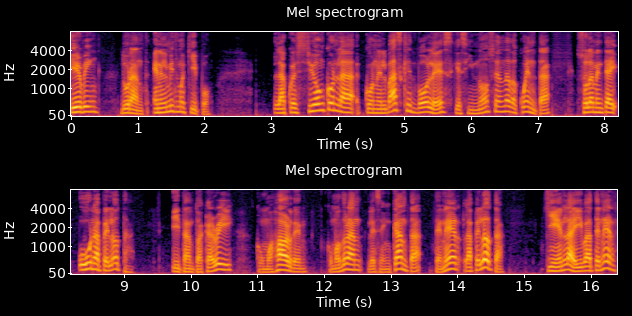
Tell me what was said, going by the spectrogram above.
Irving, Durant, en el mismo equipo. La cuestión con, la, con el básquetbol es que si no se han dado cuenta, solamente hay una pelota. Y tanto a Kyrie como a Harden como a Durant les encanta tener la pelota. ¿Quién la iba a tener?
